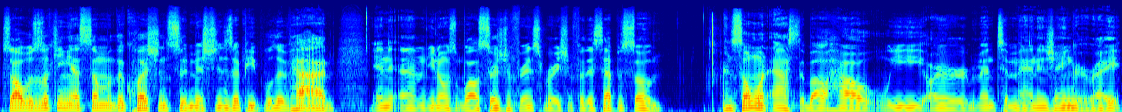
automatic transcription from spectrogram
So I was looking at some of the question submissions that people have had, and, um, you know, while searching for inspiration for this episode. And someone asked about how we are meant to manage anger, right?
